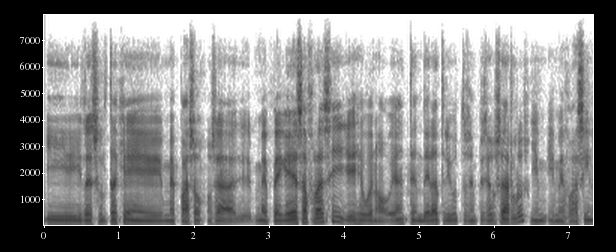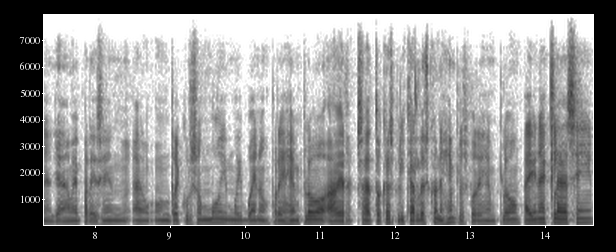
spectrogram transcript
Y resulta que me pasó. O sea, me pegué esa frase y yo dije, bueno, voy a entender atributos. Empecé a usarlos y, me fascinan. Ya me parecen ah, un recurso muy, muy bueno. Por ejemplo, a ver, o sea, toca explicarles con ejemplos. Por ejemplo, hay una clase,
